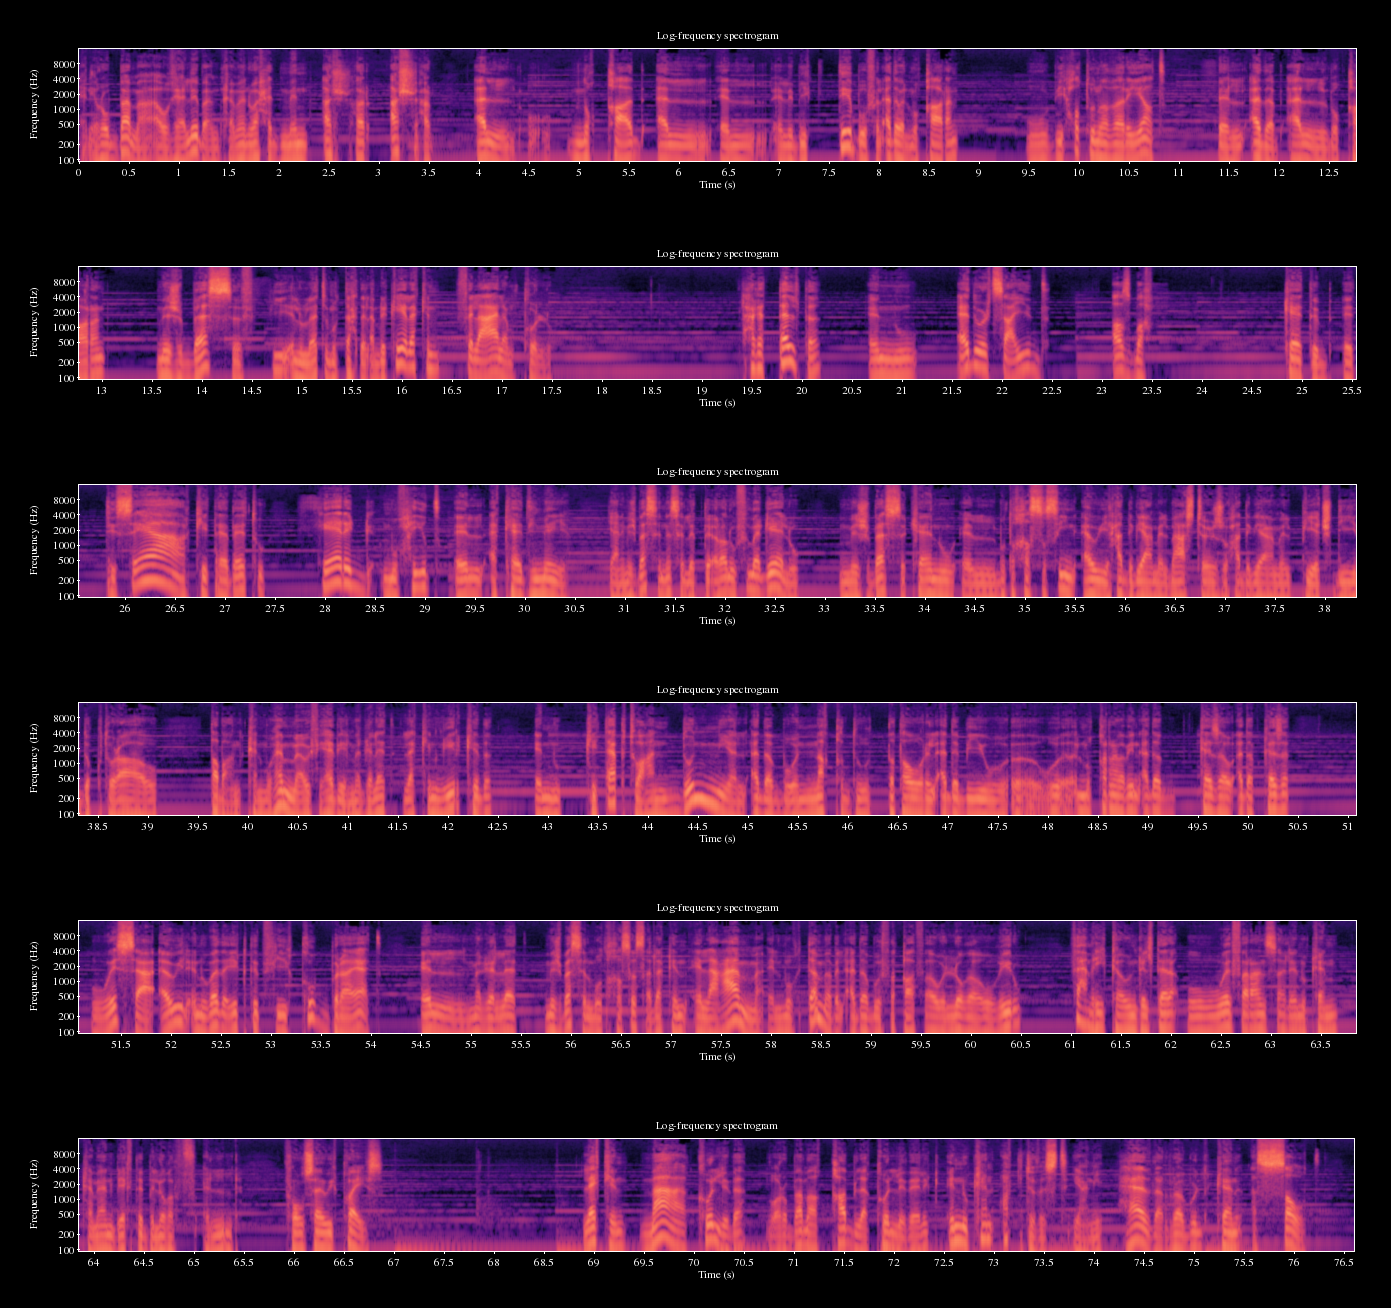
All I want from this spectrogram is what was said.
يعني ربما أو غالبا كمان واحد من أشهر أشهر النقاد اللي بيكتبوا في الأدب المقارن وبيحطوا نظريات في الأدب المقارن مش بس في الولايات المتحدة الأمريكية لكن في العالم كله. الحاجة الثالثة إنه إدوارد سعيد أصبح كاتب اتساع كتاباته خارج محيط الأكاديمية. يعني مش بس الناس اللي بتقرأ له في مجاله مش بس كانوا المتخصصين قوي حد بيعمل masters وحد بيعمل PhD دكتوراه طبعا كان مهم قوي في هذه المجالات لكن غير كده إنه كتابته عن دنيا الأدب والنقد والتطور الأدبي والمقارنة ما بين أدب كذا وأدب كذا وسع قوي لأنه بدأ يكتب في كبريات المجلات مش بس المتخصصة لكن العامة المهتمة بالأدب والثقافة واللغة وغيره. في أمريكا وإنجلترا وفرنسا لأنه كان كمان بيكتب باللغة الفرنساوي كويس. لكن مع كل ده وربما قبل كل ذلك إنه كان اكتيفست يعني هذا الرجل كان الصوت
